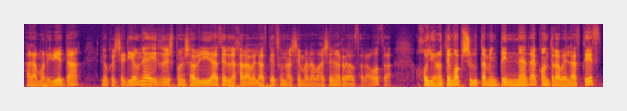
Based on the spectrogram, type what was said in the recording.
a la Morevieta, lo que sería una irresponsabilidad es dejar a Velázquez una semana más en el Real Zaragoza. Ojo, yo no tengo absolutamente nada contra Velázquez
